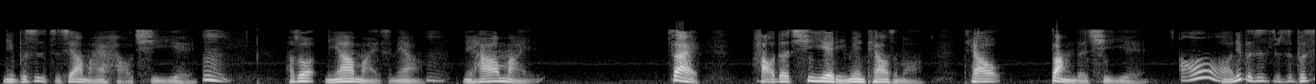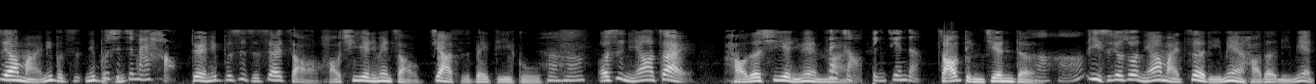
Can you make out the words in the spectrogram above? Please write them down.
你不是只是要买好企业，嗯，他说你要买什么样？嗯，你还要买在好的企业里面挑什么？挑棒的企业哦。哦，你不是只是不是要买？你不是你不是，不是只买好？对，你不是只是在找好企业里面找价值被低估，呵呵而是你要在。”好的企业里面买，再找顶尖的，找顶尖的，呵呵意思就是说你要买这里面好的里面，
